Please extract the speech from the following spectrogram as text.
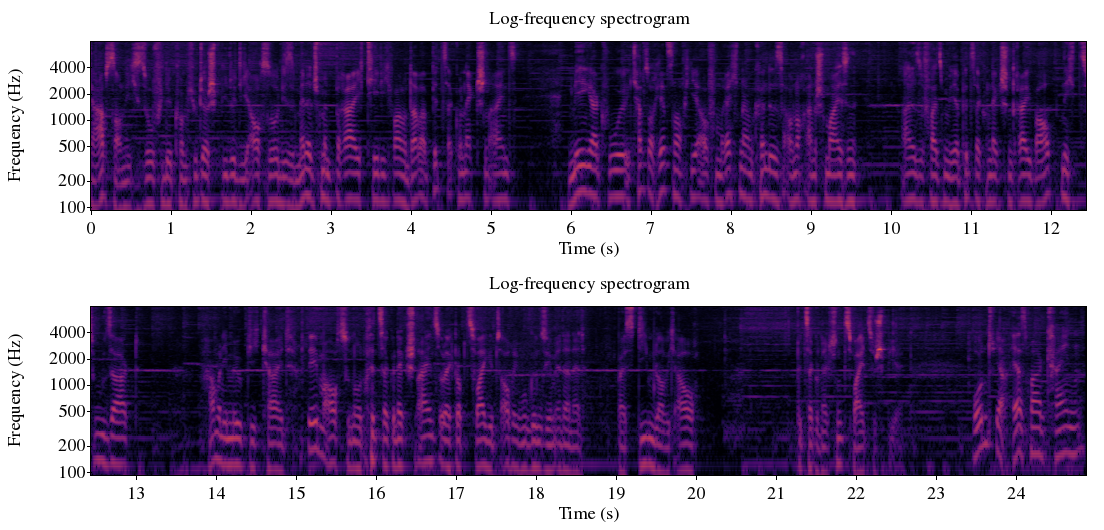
gab es noch nicht so viele Computerspiele, die auch so in diesem Management-Bereich tätig waren und da war Pizza Connection 1 mega cool. Ich habe es auch jetzt noch hier auf dem Rechner und könnte es auch noch anschmeißen. Also falls mir der Pizza Connection 3 überhaupt nicht zusagt, haben wir die Möglichkeit, eben auch zu Not Pizza Connection 1 oder ich glaube 2 gibt es auch irgendwo günstig im Internet. Bei Steam glaube ich auch. Pizza Connection 2 zu spielen. Und ja, erstmal keinen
